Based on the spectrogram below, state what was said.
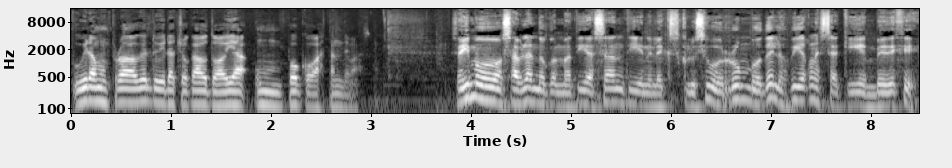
hubiéramos probado aquel, te hubiera chocado todavía un poco bastante más. Seguimos hablando con Matías Santi en el exclusivo rumbo de los viernes aquí en BDG.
